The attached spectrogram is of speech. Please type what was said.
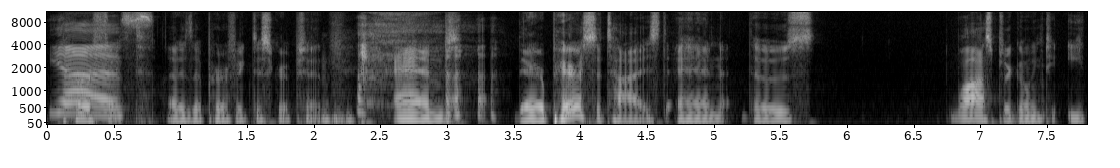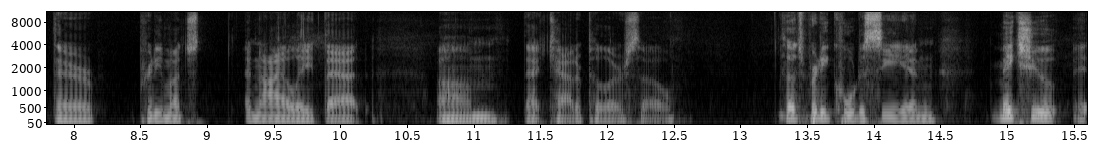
Yes. Perfect. That is a perfect description. and they're parasitized, and those wasps are going to eat their pretty much annihilate that um, that caterpillar. So, so it's pretty cool to see, and makes you eh,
